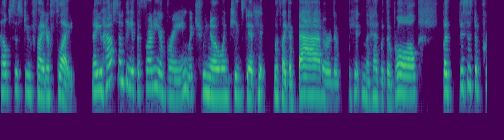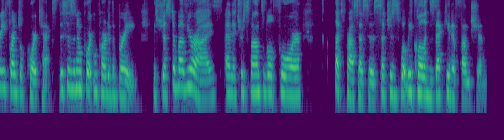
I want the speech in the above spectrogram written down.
helps us do fight or flight. Now you have something at the front of your brain, which we know when kids get hit with like a bat or they're hit in the head with a ball, but this is the prefrontal cortex. This is an important part of the brain. It's just above your eyes and it's responsible for complex processes such as what we call executive function.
